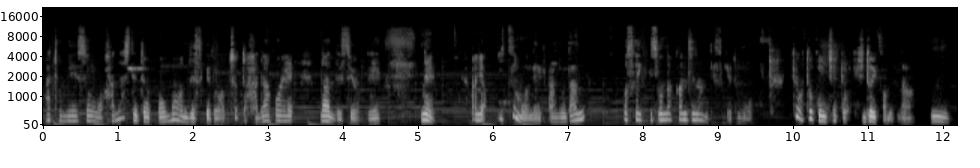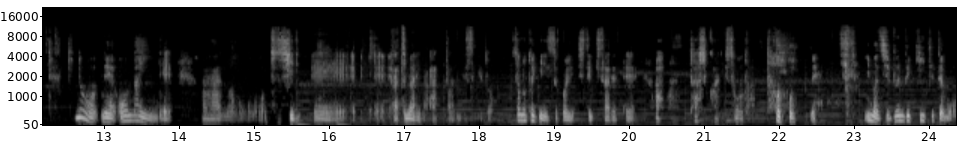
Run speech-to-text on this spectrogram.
あとね、そう、話してて思うんですけど、ちょっと鼻声なんですよね。ね、あ、いや、いつもね、あの、だん、ここ最近そんな感じなんですけど、今日特にちょっとひどいかもな。うん。昨日ね、オンラインで、あの、ちょっと知り、えー、集まりがあったんですけど、その時にすごい指摘されて、あ、確かにそうだ、と思って、今自分で聞いてても、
